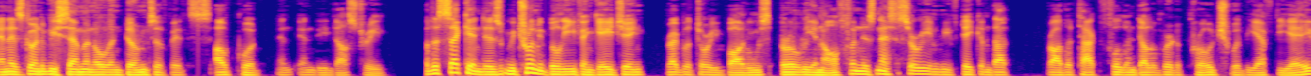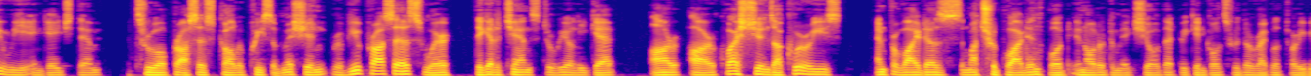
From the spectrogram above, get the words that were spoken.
and is going to be seminal in terms of its output in, in the industry. The second is we truly believe engaging regulatory bodies early and often is necessary. And we've taken that rather tactful and deliberate approach with the FDA. We engage them through a process called a pre-submission review process where they get a chance to really get our, our questions, our queries and provide us much required input in order to make sure that we can go through the regulatory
